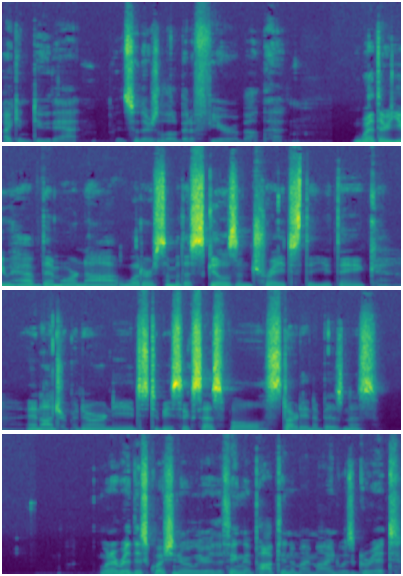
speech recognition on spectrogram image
I can do that. So there's a little bit of fear about that. Whether you have them or not, what are some of the skills and traits that you think an entrepreneur needs to be successful starting a business? when I read this question earlier, the thing that popped into my mind was grit.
